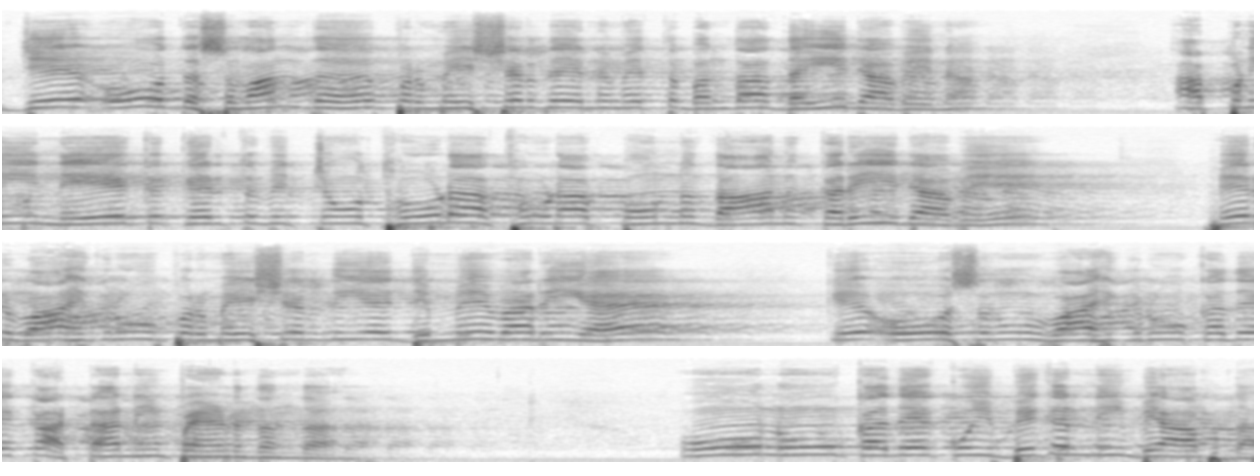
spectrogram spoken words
ਜੇ ਉਹ ਦਸਵੰਦ ਪਰਮੇਸ਼ਰ ਦੇ ਨਿਮਿਤ ਬੰਦਾ ਦਈ ਜਾਵੇ ਨਾ ਆਪਣੀ ਨੇਕ ਕਿਰਤ ਵਿੱਚੋਂ ਥੋੜਾ ਥੋੜਾ ਪੁੰਨ ਦਾਨ ਕਰੀ ਜਾਵੇ, ਫਿਰ ਵਾਹਿਗੁਰੂ ਪਰਮੇਸ਼ਰ ਦੀ ਇਹ ਜ਼ਿੰਮੇਵਾਰੀ ਹੈ ਕਿ ਉਸ ਨੂੰ ਵਾਹਿਗੁਰੂ ਕਦੇ ਘਾਟਾ ਨਹੀਂ ਪੈਣ ਦਿੰਦਾ। ਉਹਨੂੰ ਕਦੇ ਕੋਈ ਬਿਗਨ ਨਹੀਂ ਵਿਆਪਦਾ।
